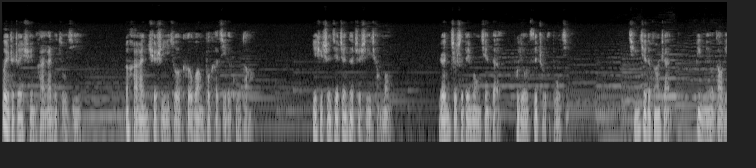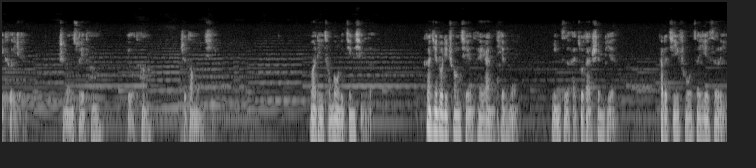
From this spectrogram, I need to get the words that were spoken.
为着追寻海岸的足迹，而海岸却是一座可望不可及的孤岛。也许世界真的只是一场梦，人只是被梦见的不由自主的布景。情节的发展并没有道理可言，只能随他，由他。直到梦醒，玛丽从梦里惊醒了，看见落地窗前黑暗的天幕，明子还坐在身边，他的肌肤在夜色里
